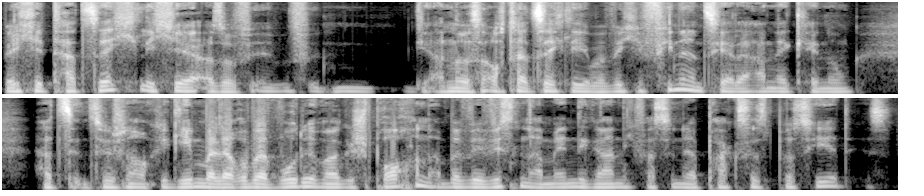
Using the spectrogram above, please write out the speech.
welche tatsächliche, also die andere ist auch tatsächlich, aber welche finanzielle Anerkennung hat es inzwischen auch gegeben, weil darüber wurde immer gesprochen, aber wir wissen am Ende gar nicht, was in der Praxis passiert ist.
